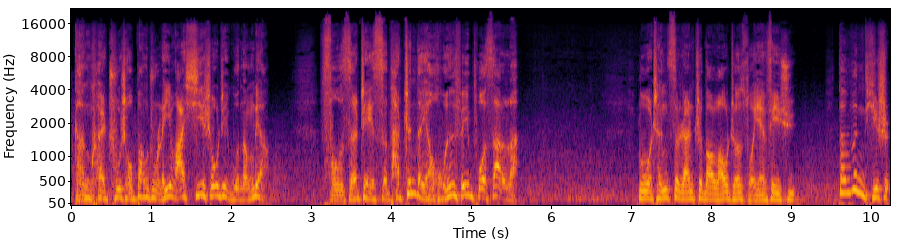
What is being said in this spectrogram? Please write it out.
赶快出手帮助雷娃吸收这股能量，否则这次他真的要魂飞魄散了。洛尘自然知道老者所言非虚。但问题是，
